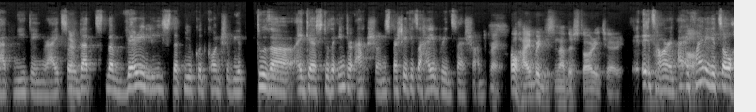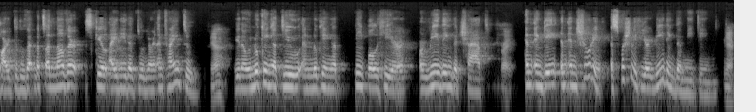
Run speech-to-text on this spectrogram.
that meeting, right? So Yeah. that's the very least that you could contribute to the, I guess, to the interaction, especially if it's a hybrid session. Right. Oh, hybrid is another story, Cherry. It's hard. I, I'm Oh. finding it so hard to do that. That's another skill I needed to learn. I'm trying to Yeah. you know, looking at you and looking at people here or reading the chat Right. and engage and ensuring, especially if you're leading the meeting, Yeah.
